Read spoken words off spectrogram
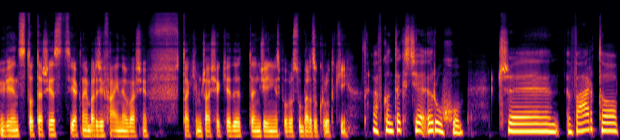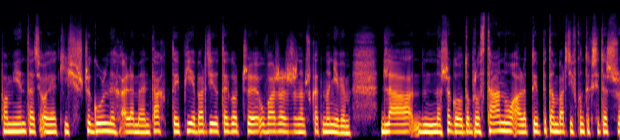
Więc to też jest jak najbardziej fajne właśnie w takim czasie, kiedy ten dzień jest po prostu bardzo krótki. A w kontekście ruchu, czy warto pamiętać o jakichś szczególnych elementach? Tutaj piję bardziej do tego, czy uważasz, że na przykład, no nie wiem, dla naszego dobrostanu, ale tutaj pytam bardziej w kontekście też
